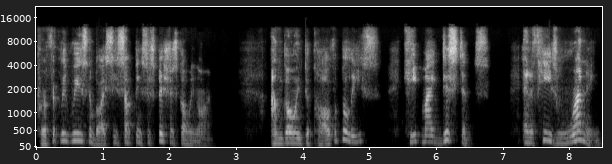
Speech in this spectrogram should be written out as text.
perfectly reasonable. I see something suspicious going on. I'm going to call the police, keep my distance. And if he's running,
